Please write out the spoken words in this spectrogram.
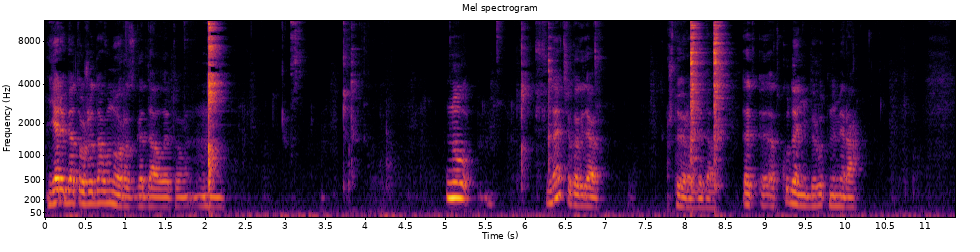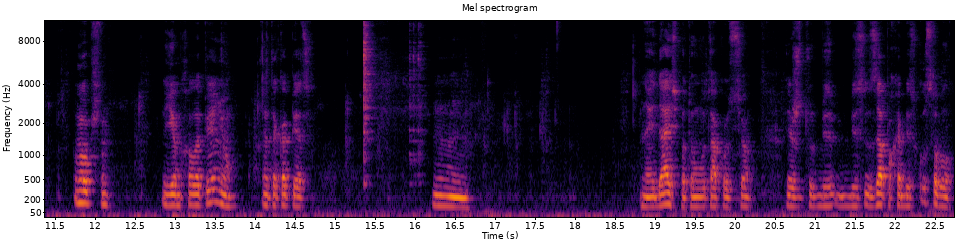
я, ребята, уже давно разгадал эту... Ну, знаете, когда... Что я разгадал? Э, откуда они берут номера? В общем, ем халапеньо, это капец. М-м. Наедаюсь, потом вот так вот все. Я же тут без, без запаха, без вкуса был.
